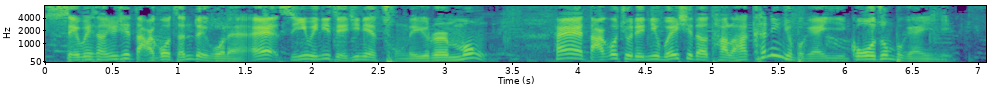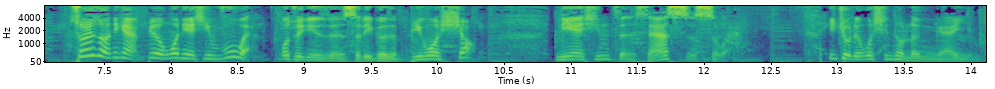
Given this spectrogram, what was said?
社会上有些大哥针对我呢？哎，是因为你这几年冲的有点猛，哎，大哥觉得你威胁到他了，他肯定就不安逸，各种不安逸的。所以说，你看，比如我年薪五万，我最近认识了一个人比我小，年薪挣三四十万。你觉得我心头能安逸吗？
